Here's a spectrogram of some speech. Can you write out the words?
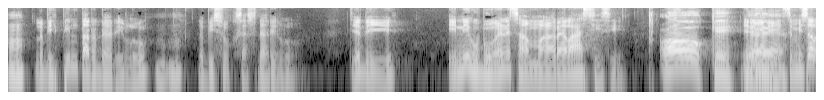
Hmm? lebih pintar dari lu, lebih sukses dari lu. Jadi ini hubungannya sama relasi sih. Oke. Jadi Iya, gini, iya. semisal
